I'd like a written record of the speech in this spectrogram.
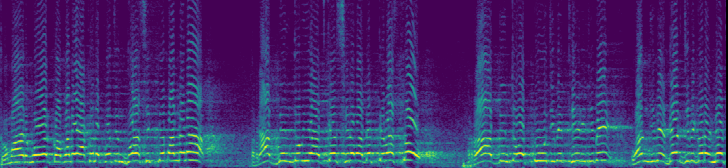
তোমার বউর কপালে এখনও পর্যন্ত দোয়া শিখতে পারলে না। রাত দিন তুমি আজকে সিনেমা দেখতে ব্যস্ত। রাত দিন তোমার two GB three GB one GB দেড় জিবি করে নেট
